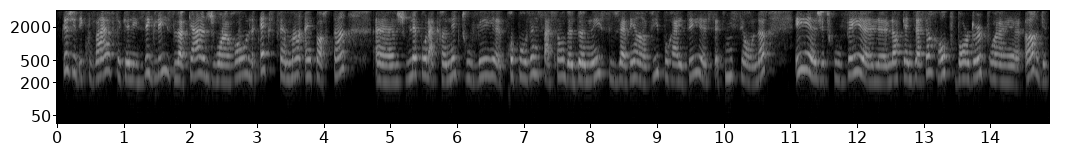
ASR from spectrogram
Ce que j'ai découvert, c'est que les églises locales jouent un rôle extrêmement important. Euh, je voulais, pour la chronique, trouver, euh, proposer une façon de donner, si vous avez envie, pour aider cette mission-là. Et j'ai trouvé l'organisation hopeborder.org.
